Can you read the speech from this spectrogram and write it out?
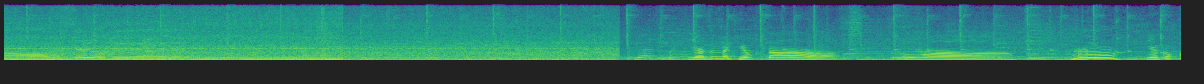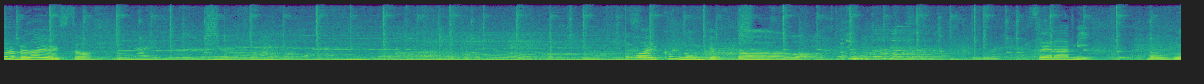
아, 이 샐러드. 이 아줌마 귀엽다. 우와. 얘 거꾸로 매달려 있어. 우와, 이 컵 너무 귀엽다. 세라믹 모구.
